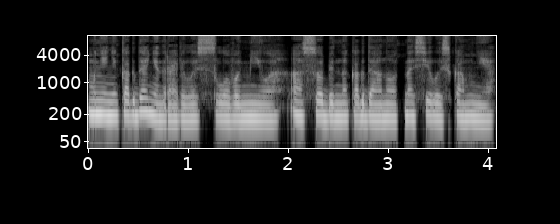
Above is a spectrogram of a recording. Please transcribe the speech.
Мне никогда не нравилось слово «мило», особенно когда оно относилось ко мне.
